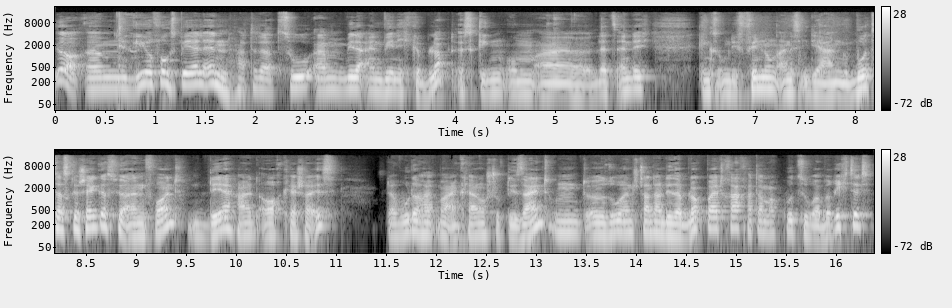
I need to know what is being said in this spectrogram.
Ja, ähm, Geofuchs BLN hatte dazu ähm, wieder ein wenig geblockt. Es ging um, äh, letztendlich ging es um die Findung eines idealen Geburtstagsgeschenkes für einen Freund, der halt auch Cacher ist. Da wurde halt mal ein Kleidungsstück designt und äh, so entstand dann dieser Blogbeitrag, hat er mal kurz darüber berichtet,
